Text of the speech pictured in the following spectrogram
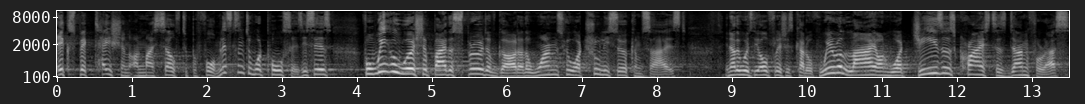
expectation on myself to perform. Listen to what Paul says. He says, For we who worship by the Spirit of God are the ones who are truly circumcised. In other words, the old flesh is cut off. We rely on what Jesus Christ has done for us,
